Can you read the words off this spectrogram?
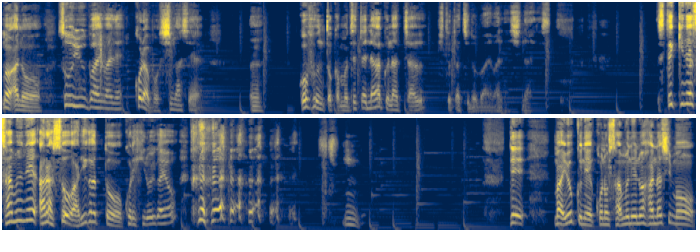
まあ、あの、そういう場合はね、コラボしません。うん。5分とかも絶対長くなっちゃう人たちの場合はね、しないです。素敵なサムネ、あら、そう、ありがとう。これ拾いがよ。うん。で、まあよくね、このサムネの話も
